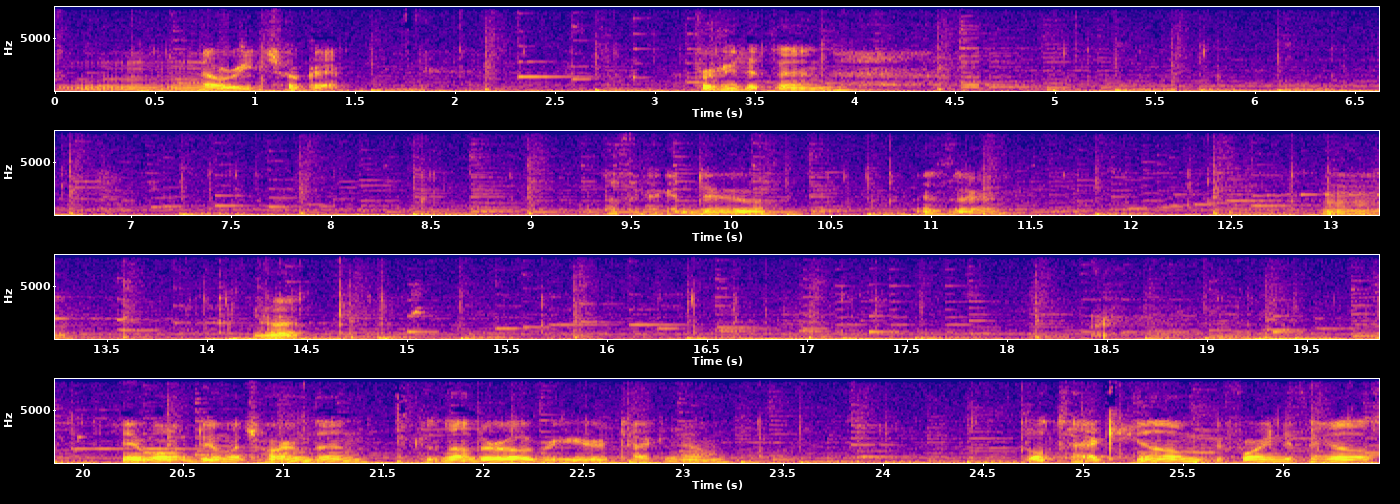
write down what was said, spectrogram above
Mm, no reach, okay. Forget it then. Nothing I can do, is there? Hmm. You know what? It won't do much harm then, because now they're over here attacking him. They'll attack him before anything else,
